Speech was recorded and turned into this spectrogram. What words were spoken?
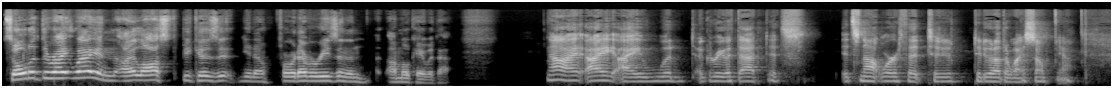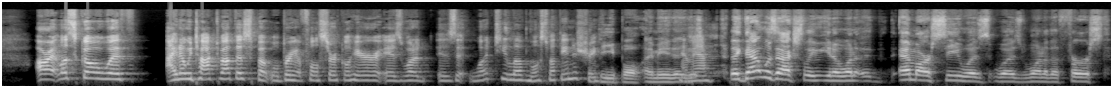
sold it the right way, and I lost because it you know for whatever reason, and I'm okay with that. No, I I, I would agree with that. It's it's not worth it to to do it otherwise. So yeah. All right, let's go with I know we talked about this, but we'll bring it full circle here. Is what is it? What do you love most about the industry? People. I mean, yeah, like that was actually, you know, one MRC was was one of the first.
